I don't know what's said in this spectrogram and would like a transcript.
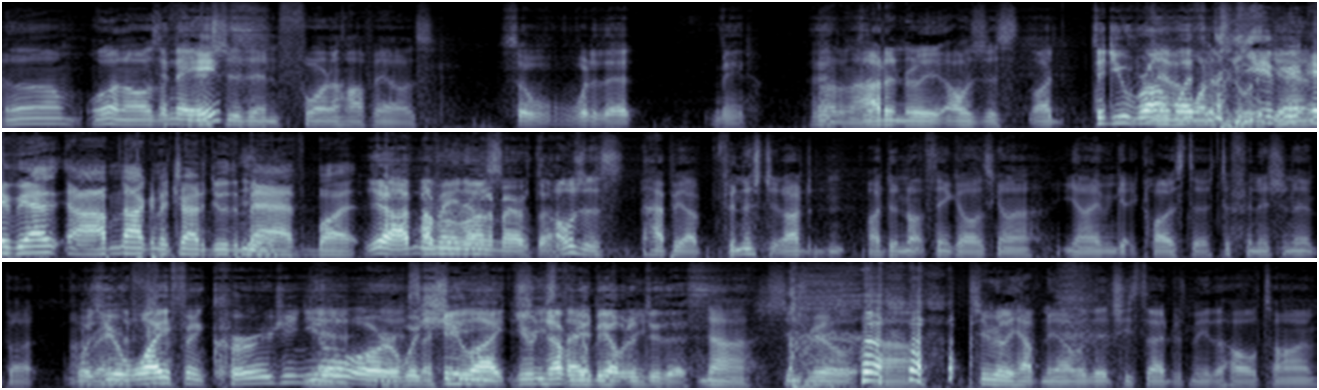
um, well, no, I was I In the finished it in four and a half hours. So what did that mean? I don't know. I didn't really. I was just. I Did you run Never with? to do it if, again. you if you ask, I'm not going to try to do the Yeah. math, but Yeah, I've I never mean, run was- a marathon. I was just happy I finished it. I didn't. I did not think I was gonna, you know, even get close to, to finishing it. But I was ran your the wife first- encourage,ing you, Yeah, or yeah. was So she, she- like, "You're she never gonna stayed be able with to me. do this"? Nah, she's real. Um, she really helped me out with it. She stayed with me the whole time.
